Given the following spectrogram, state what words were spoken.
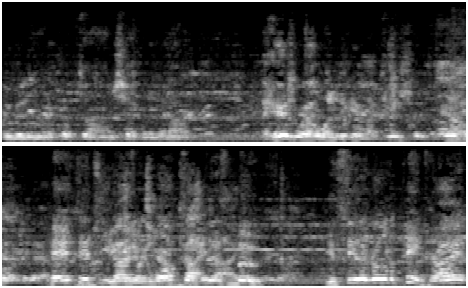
We've been in there a couple times checking it out. Now, here's where I wanted to get my t-shirts. Now, pay attention, you You guys, get a when he walks up to this booth. You see the girl in the pink, right?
